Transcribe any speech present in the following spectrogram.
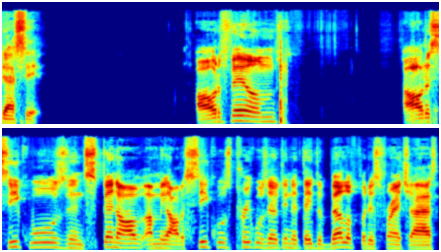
That's it. All the films, all the sequels and spin-off, I mean, all the sequels, prequels, everything that they developed for this franchise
